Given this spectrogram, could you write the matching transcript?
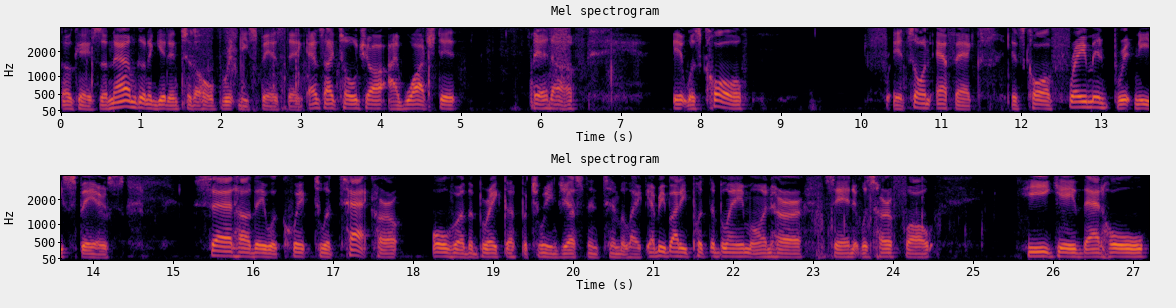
Okay, so now I'm going to get into the whole Britney Spears thing. As I told y'all, I watched it, and uh, it was called. It's on FX. It's called Framing Britney Spears. Sad how they were quick to attack her over the breakup between Justin Timberlake. Everybody put the blame on her, saying it was her fault. He gave that whole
